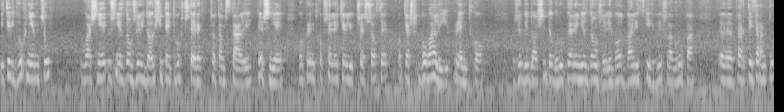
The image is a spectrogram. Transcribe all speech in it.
I tych dwóch Niemców właśnie już nie zdążyli dojść i tych dwóch, czterech, co tam stali, też nie, bo prędko przelecieli przez szosę, chociaż wołali ich prędko, żeby doszli do grupy, ale nie zdążyli, bo od Balickich wyszła grupa e, partyzantów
